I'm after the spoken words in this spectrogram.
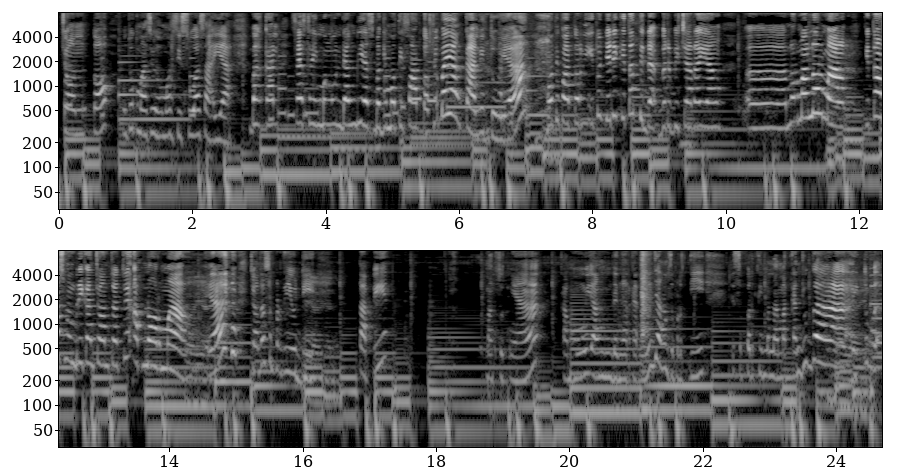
contoh untuk mahasiswa-mahasiswa saya. Bahkan saya sering mengundang dia sebagai motivator. Coba bayangkan itu ya. Motivatornya itu jadi kita tidak berbicara yang eh, normal-normal. Kita harus memberikan contoh itu yang abnormal ya. contoh seperti Yudi. Tapi maksudnya kamu yang mendengarkan ini jangan seperti seperti menamatkan juga itu ba-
